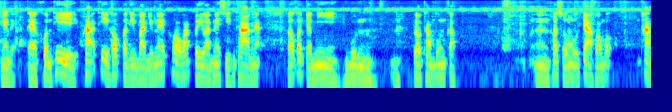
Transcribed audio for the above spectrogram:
เนี่ยแหละแต่คนที่พระที่เขาปฏิบัติอยู่ในข้อวัดปฏิบัติในศีลทานเนี่ยเขาก็จะมีบุญเราทำบุญกับพระสงฆ์องค์เจ้าของท่าน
